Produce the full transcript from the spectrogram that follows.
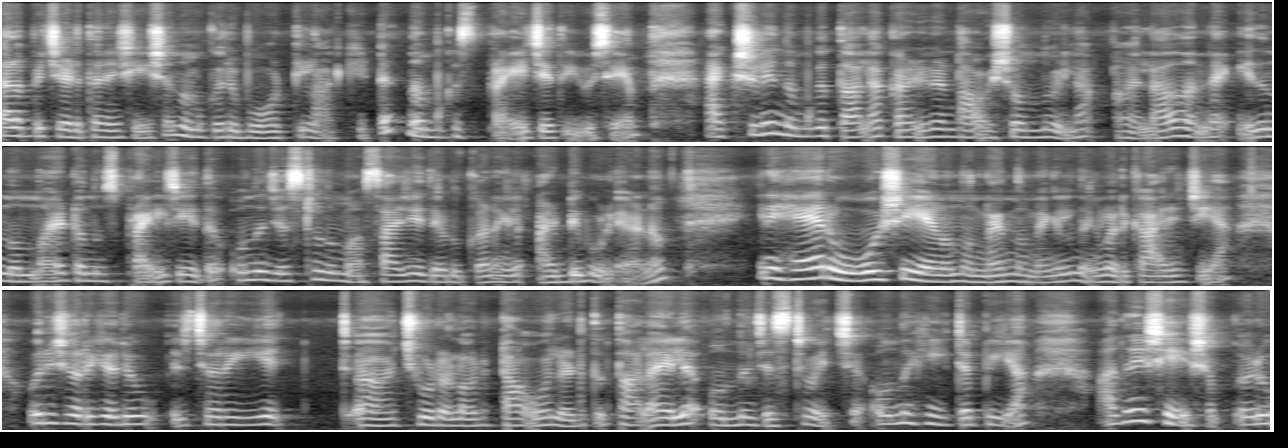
തിളപ്പിച്ചെടുത്തതിന് ശേഷം നമുക്കൊരു ബോട്ടിലാക്കിയിട്ട് നമുക്ക് സ്പ്രേ ചെയ്ത് യൂസ് ചെയ്യാം. ആക്ച്വലി നമുക്ക് തല കഴുകേണ്ട ആവശ്യമൊന്നുമില്ല. അല്ലാതെ തന്നെ ഇത് നന്നായിട്ടൊന്ന് സ്പ്രേ ചെയ്ത് ഒന്ന് ജസ്റ്റ് ഒന്ന് മസാജ് ചെയ്ത് കൊടുക്കുകയാണെങ്കിൽ അടിപൊളിയാണ്. ഇനി ഹെയർ വാഷ് ചെയ്യണമെന്നുണ്ടെന്നുണ്ടെങ്കിൽ നിങ്ങളൊരു കാര്യം ചെയ്യുക. ഒരു ചെറിയൊരു ചെറിയ ചൂടുള്ള ഒരു ടവൽ എടുത്ത് തലയിൽ ഒന്ന് ജസ്റ്റ് വെച്ച് ഒന്ന് ഹീറ്റപ്പ് ചെയ്യുക അതിനുശേഷം ഒരു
